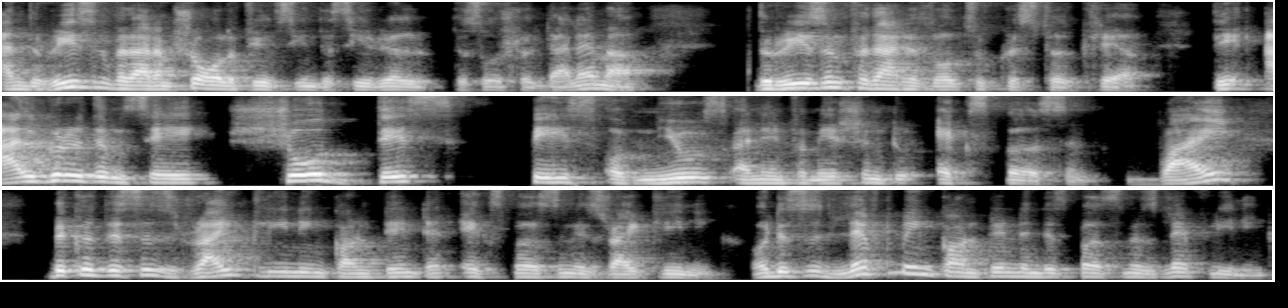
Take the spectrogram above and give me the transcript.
And the reason for that, I'm sure all of you have seen the serial, The Social Dilemma. The reason for that is also crystal clear. The algorithms say, show this piece of news and information to X person. Why? Because this is right leaning content and X person is right leaning, or this is left wing content and this person is left leaning,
